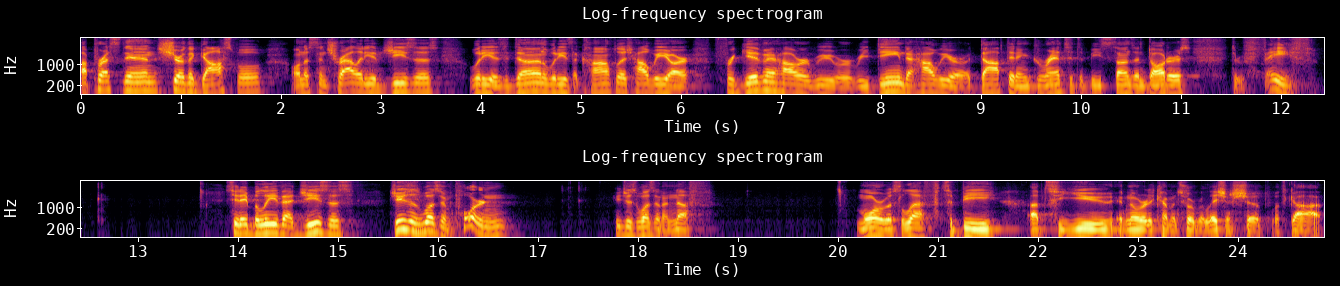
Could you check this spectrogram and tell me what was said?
I pressed in, share the gospel on the centrality of Jesus, what he has done, what he has accomplished, how we are forgiven, how we were redeemed, and how we are adopted and granted to be sons and daughters through faith. See, they believe that Jesus, Jesus was important, he just wasn't enough. More was left to be up to you in order to come into a relationship with God.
